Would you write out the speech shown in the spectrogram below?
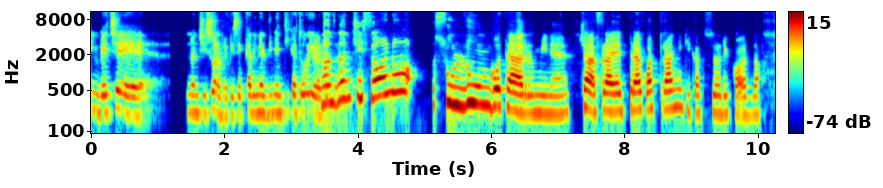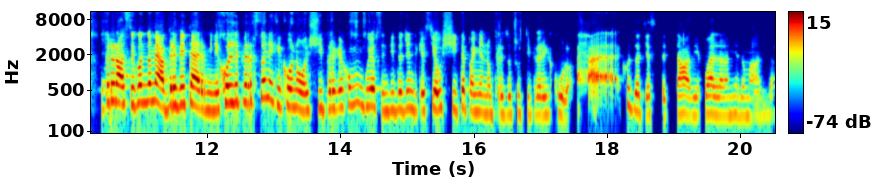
invece non ci sono, perché se cadi nel dimenticatoio la Non, gente... non ci sono sul lungo termine, cioè fra i 3-4 anni chi cazzo lo ricorda. Però secondo me a breve termine, con le persone che conosci, perché comunque io ho sentito gente che sia uscita e poi mi hanno preso tutti per il culo. Eh, cosa ti aspettavi? È quella la mia domanda.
